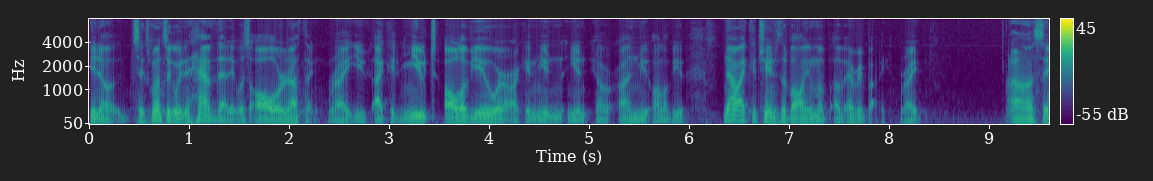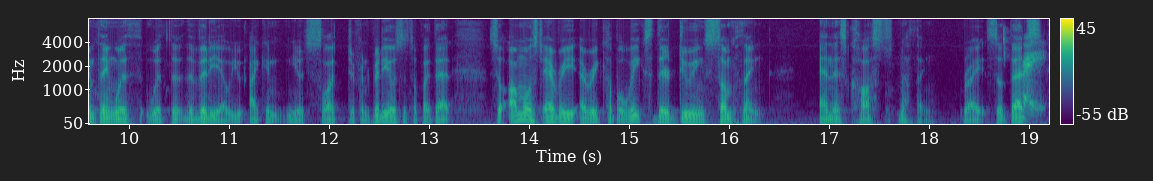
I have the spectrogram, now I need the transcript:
You know, six months ago we didn't have that. It was all or nothing, right? You, I could mute all of you, or I could mute you, or unmute all of you. Now I could change the volume of, of everybody, right? Uh, same thing with with the, the video. You, I can you know select different videos and stuff like that. So almost every every couple weeks they're doing something, and this costs nothing, right? So that's right.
